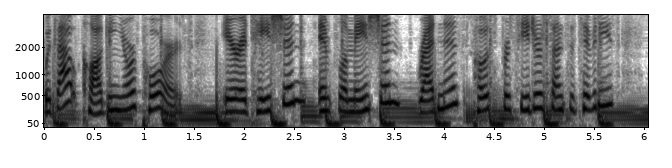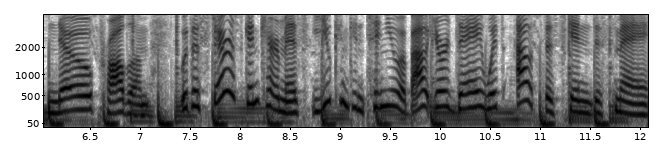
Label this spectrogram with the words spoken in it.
without clogging your pores. Irritation, inflammation, redness, post procedure sensitivities? No problem. With Esthera Skincare Mist, you can continue about your day without the skin dismay.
